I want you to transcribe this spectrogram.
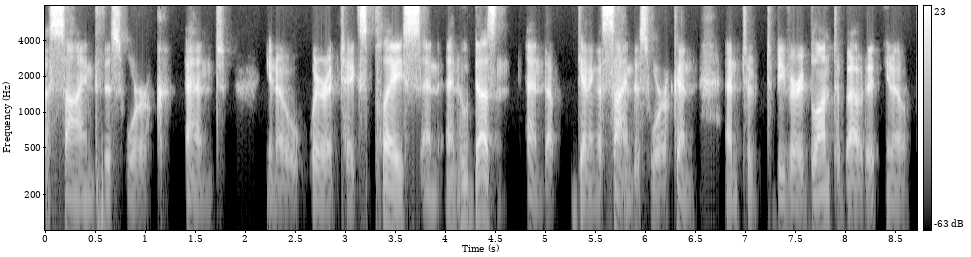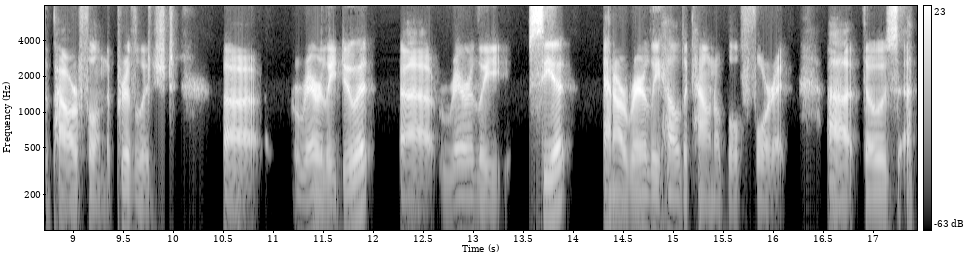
assigned this work, and you know where it takes place, and and who doesn't end up getting assigned this work. And and to to be very blunt about it, you know, the powerful and the privileged uh, rarely do it, uh, rarely see it, and are rarely held accountable for it. Uh, those at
